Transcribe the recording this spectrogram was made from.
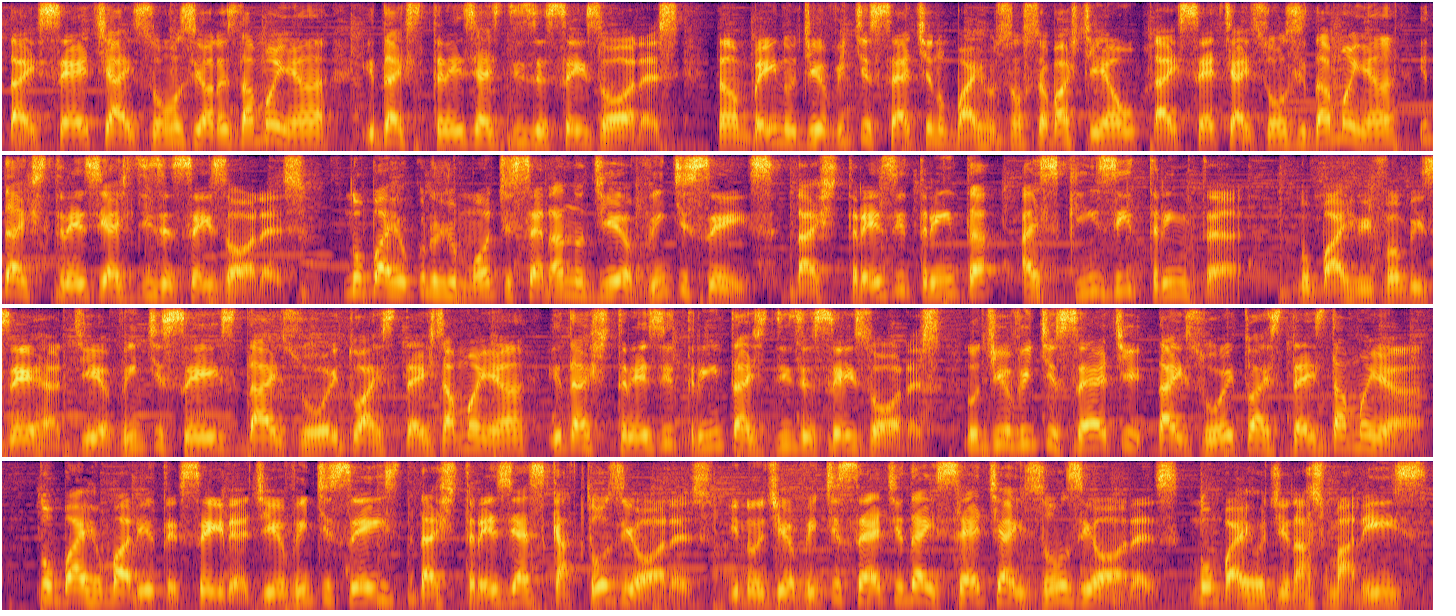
das 7 às 11 horas da manhã e das 13 às 16 horas. Também no dia 27, no bairro São Sebastião, das 7 às 11 da manhã e das 13 às 16 horas. No bairro Cruz do Monte será no dia 26, das 13h30 às 15h30. No bairro Ivan Bezerra, dia 26, das 8 às 10 da manhã e das 13h30 às 16 horas. No dia 27, das 8 às 10 da manhã. No bairro Maria Terceira, dia 26, das 13 às 14 horas. E no dia 27, das 7 às 11 horas. No bairro de Nas Maris,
